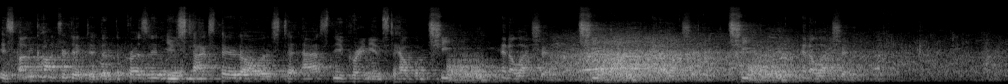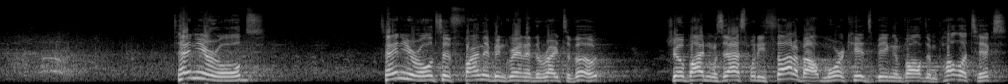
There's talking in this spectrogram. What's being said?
is uncontradicted that the president used taxpayer dollars to ask the Ukrainians to help him cheat an election, cheat an election, cheat an election. 10 year olds 10 year olds have finally been granted the right to vote. Joe Biden was asked what he thought about more kids being involved in politics.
